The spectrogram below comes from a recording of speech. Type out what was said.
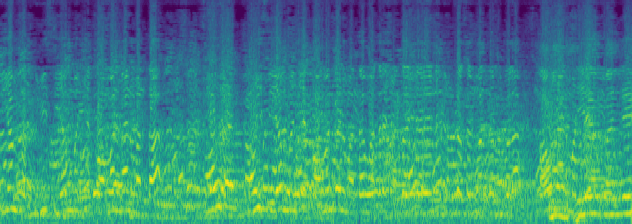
सीएम तुम्ही सीएम म्हणजे कॉमन मॅन म्हणता तुम्ही सीएम म्हणजे कॉमन मॅन म्हणता मात्र शंकराचार्याने तुमचा सन्मान करून बोला कॉमन मॅन म्हणजे सीएम म्हणजे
